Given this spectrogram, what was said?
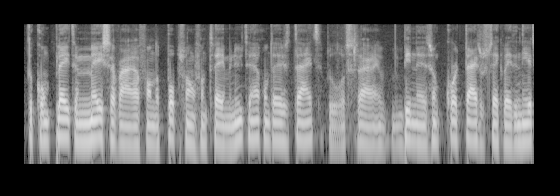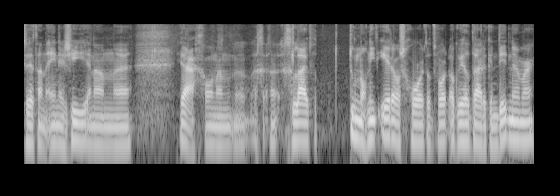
de complete meester waren van de popsong van twee minuten hè, rond deze tijd. Ik bedoel, wat ze daar binnen zo'n kort tijdsbestek weten neer te zetten aan energie en aan, eh, ja, gewoon een geluid wat toen nog niet eerder was gehoord. Dat wordt ook heel duidelijk in dit nummer.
